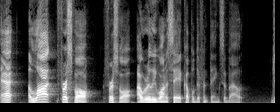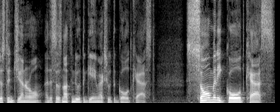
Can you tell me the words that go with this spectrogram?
at a lot first of all, first of all, I really want to say a couple different things about just in general, and this has nothing to do with the game, actually with the gold cast. So many gold casts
